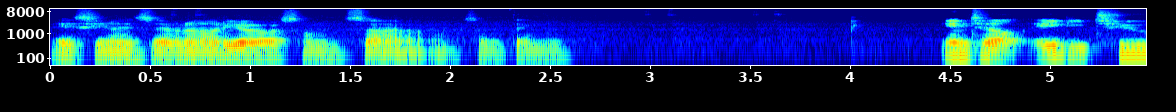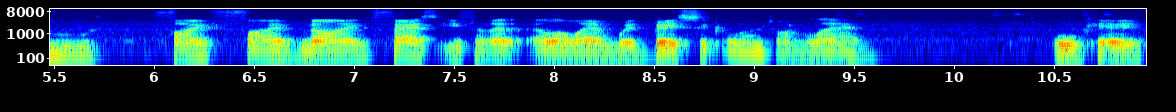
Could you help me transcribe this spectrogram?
AC97 audio, some something. Intel 82559 fast Ethernet LOM with basic alert on LAN. Okay.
